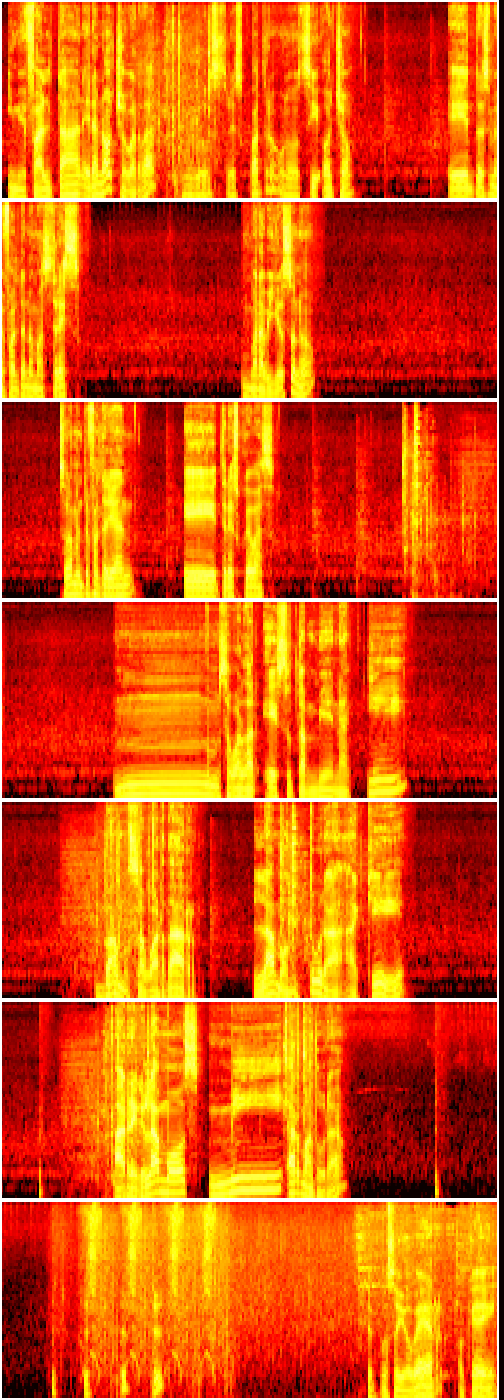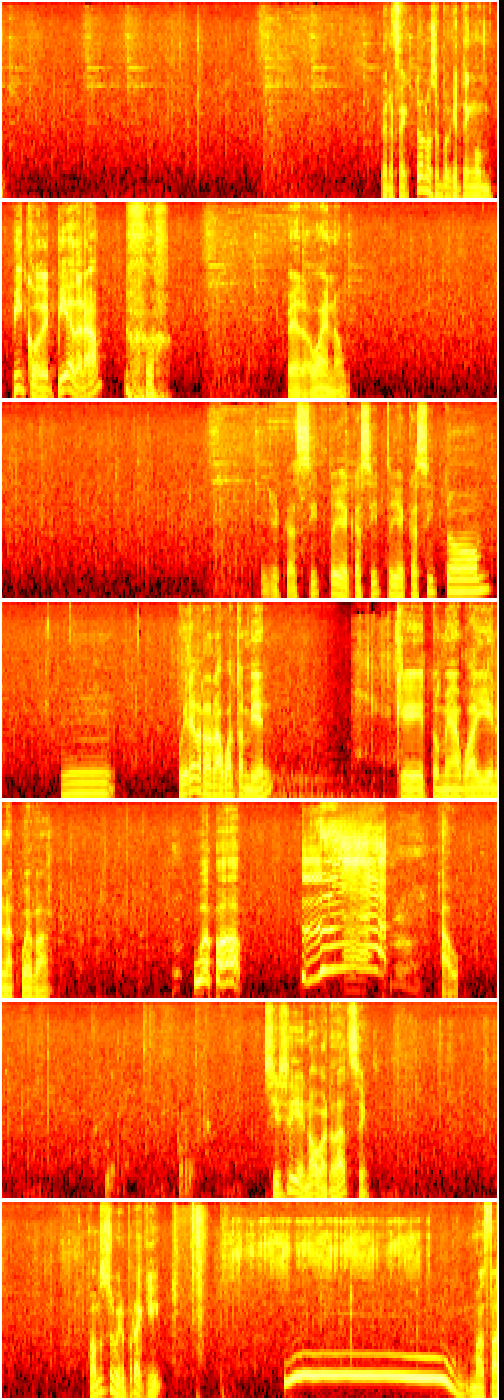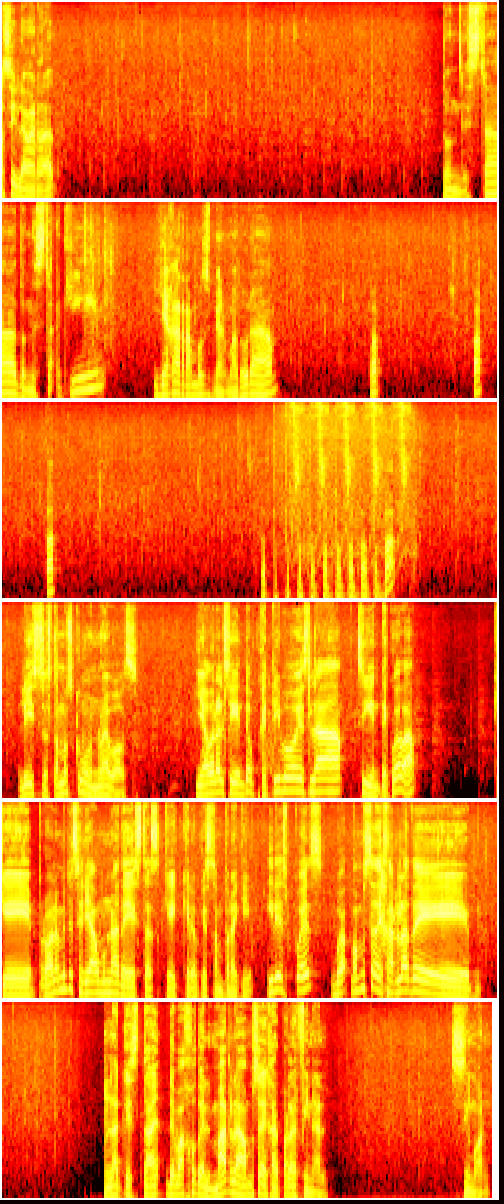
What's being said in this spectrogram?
Y me faltan... Eran 8, ¿verdad? 1, 2, 3, 4. 1, sí, 8. Eh, entonces me faltan nomás 3. Maravilloso, ¿no? Solamente faltarían eh, 3 cuevas. Mm, vamos a guardar eso también aquí. Vamos a guardar la montura aquí. Arreglamos mi armadura. Se puso a llover, ok. Perfecto, no sé por qué tengo un pico de piedra. Pero bueno. Ya casito, ya casito, ya casito. Mm, voy a ir a agarrar agua también. Que tomé agua ahí en la cueva. ¡Guapa! Au. Sí se llenó, ¿verdad? Sí. Vamos a subir por aquí. Uh, más fácil, la verdad. ¿Dónde está? ¿Dónde está? Aquí. Y agarramos mi armadura. Pap, pap, pap. Listo, estamos como nuevos. Y ahora el siguiente objetivo es la siguiente cueva. Que probablemente sería una de estas que creo que están por aquí. Y después vamos a dejarla de... La que está debajo del mar la vamos a dejar para el final. Simón.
